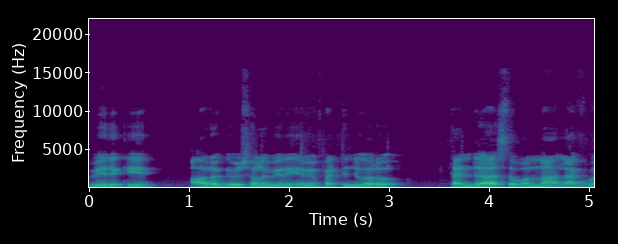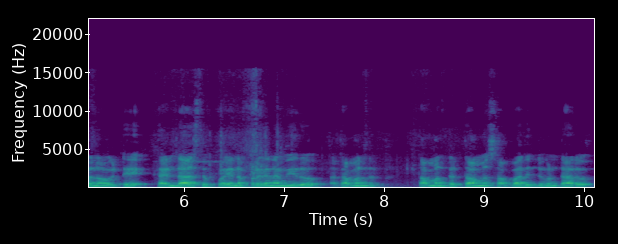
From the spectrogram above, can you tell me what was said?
వీరికి ఆరోగ్య విషయంలో వీరు ఏమీ పట్టించుకోరు. తండ్రి ఆస్తి ఉన్నా లేకపోయినా ఒకటే. తండ్రి ఆస్తి పోయినప్పటికైనా మీరు తమ తమంతట తాము సంపాదించుకుంటారు.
